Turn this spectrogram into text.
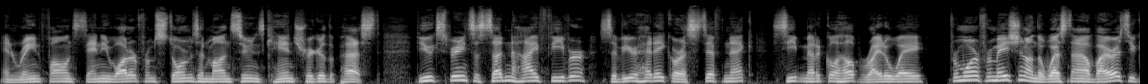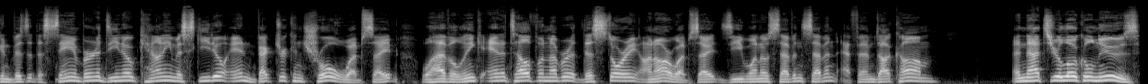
and rainfall and standing water from storms and monsoons can trigger the pest. If you experience a sudden high fever, severe headache, or a stiff neck, seek medical help right away. For more information on the West Nile virus, you can visit the San Bernardino County Mosquito and Vector Control website. We'll have a link and a telephone number at this story on our website, z1077fm.com. And that's your local news.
